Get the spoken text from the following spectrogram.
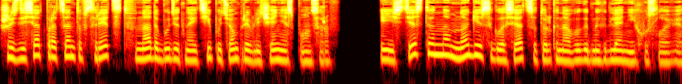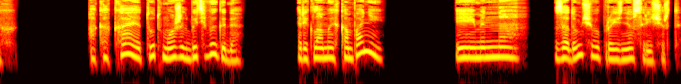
60% средств надо будет найти путем привлечения спонсоров. И, естественно, многие согласятся только на выгодных для них условиях. А какая тут может быть выгода? Реклама их компании? Именно, задумчиво произнес Ричард.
